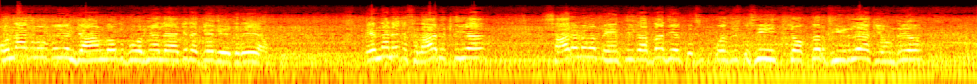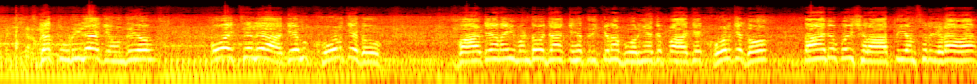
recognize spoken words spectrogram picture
ਉਹਨਾਂ ਕੋਲ ਕੋਈ ਅਣਜਾਣ ਲੋਕ ਬੋਰੀਆਂ ਲੈ ਕੇ ਅੱਗੇ ਵੇਚ ਰਹੇ ਆ। ਇਹਨਾਂ ਨੇ ਇੱਕ ਸਲਾਹ ਦਿੱਤੀ ਆ, ਸਾਰਿਆਂ ਨੂੰ ਮੈਂ ਬੇਨਤੀ ਕਰਦਾ, ਜੇ ਤੁਸੀਂ ਚੋਕਰ ਫੀਡ ਲੈ ਕੇ ਆਉਂਦੇ ਹੋ ਜਾਂ ਤੂੜੀ ਲੈ ਕੇ ਆਉਂਦੇ ਹੋ, ਉਹ ਇੱਥੇ ਲਿਆ ਕੇ ਉਹਨੂੰ ਖੋਲ ਕੇ ਦਿਓ। ਬਾਲਟਿਆਂ ਨਾਲ ਹੀ ਵੰਡੋ ਜਾਂ ਕਿਸੇ ਤਰੀਕੇ ਨਾਲ ਬੋਰੀਆਂ 'ਚ ਪਾ ਕੇ ਖੋਲ ਕੇ ਦਿਓ, ਤਾਂ ਜੋ ਕੋਈ ਸ਼ਰਾਰਤੀ ਅੰਸਰ ਜਿਹੜਾ ਵਾ,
